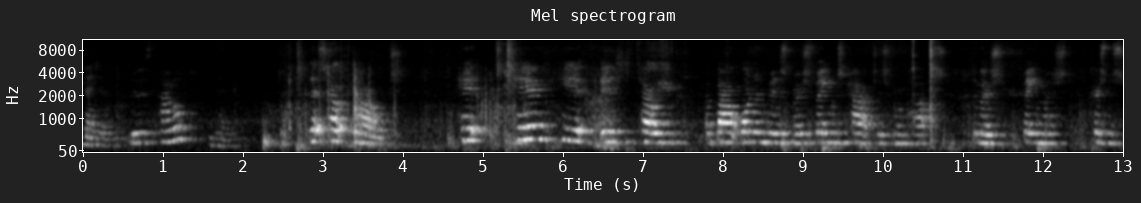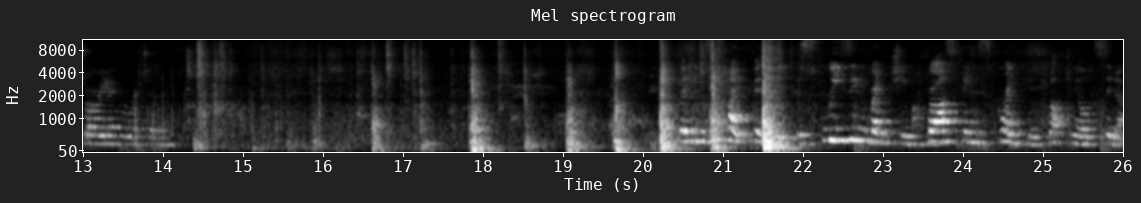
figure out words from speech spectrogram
Meadow. Lewis Carroll? No. Let's help you out. Here, here he is to tell you about one of his most famous characters from perhaps the most famous Christmas story ever written. But he was tight-fisted, a squeezing, wrenching, grasping, scraping, clutching old sinner.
